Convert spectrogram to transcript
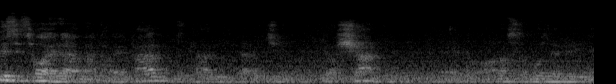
مثل سایر عملهای قلب تعویض درجه یا شن آناستموز بین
